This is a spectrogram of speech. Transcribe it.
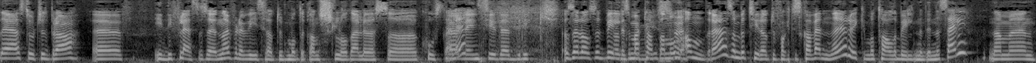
det er stort sett bra. Eh, i de flestes øyne, for det viser at du på en måte kan slå deg løs og kose deg litt. Ja, drikk. Og så er det også et bilde som er tatt av noen andre, som betyr at du faktisk har venner og ikke må ta alle bildene dine selv. Neimen,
